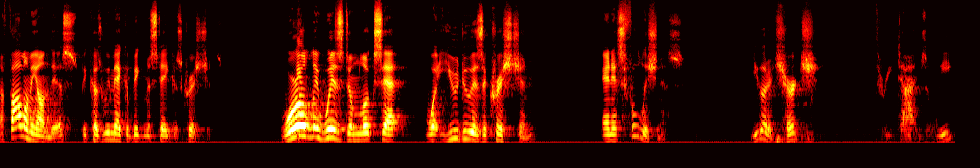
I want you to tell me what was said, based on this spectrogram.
Now, follow me on this because we make a big mistake as Christians. Worldly wisdom looks at what you do as a Christian, and it's foolishness. You go to church three times a week.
